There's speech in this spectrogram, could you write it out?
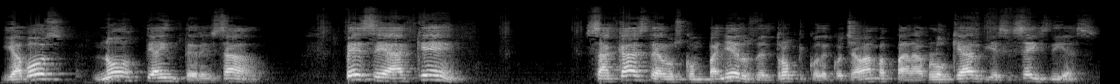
Y a vos no te ha interesado. Pese a que sacaste a los compañeros del trópico de Cochabamba para bloquear 16 días,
